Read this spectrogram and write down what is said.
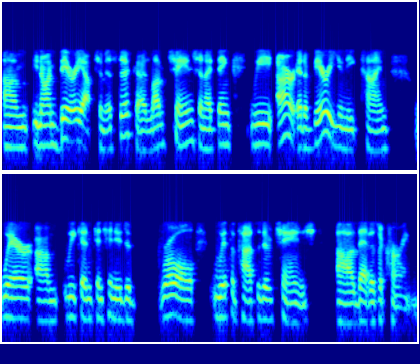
Um, you know, I'm very optimistic. I love change, and I think we are at a very unique time where um, we can continue to roll with a positive change uh, that is occurring.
